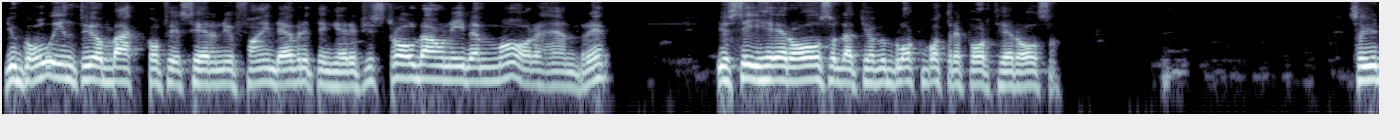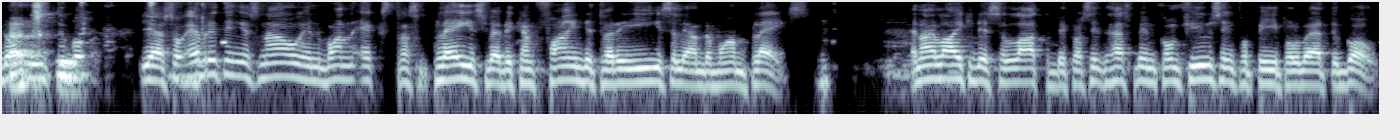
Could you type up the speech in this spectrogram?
You go into your back office here and you find everything here. If you scroll down even more, Henry, you see here also that you have a Blockbot report here also. So you don't That's need to go yeah, so everything is now in one extra place where we can find it very easily under one place. And I like this a lot because it has been confusing for people where to go.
